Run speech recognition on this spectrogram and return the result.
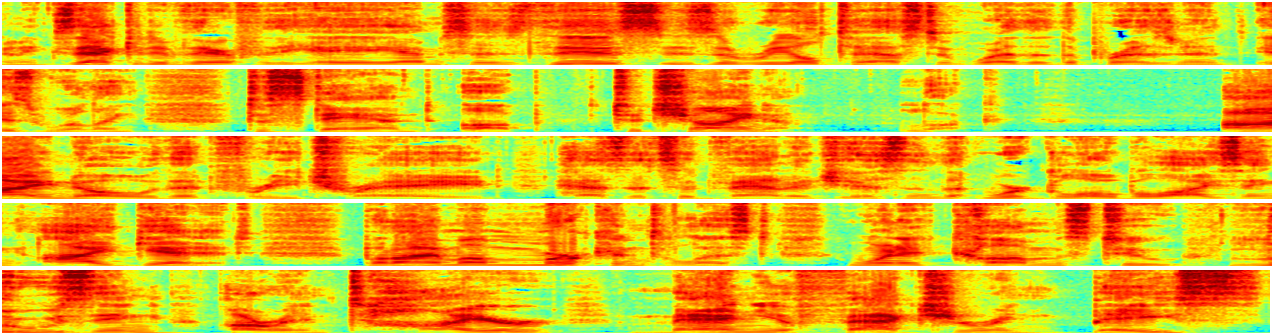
An executive there for the AAM says this is a real test of whether the president is willing to stand up to China. Look, I know that free trade has its advantages and that we're globalizing. I get it. But I'm a mercantilist when it comes to losing our entire manufacturing base.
